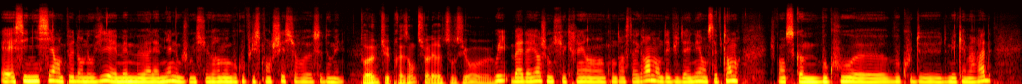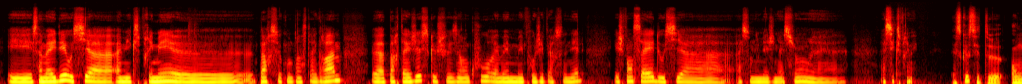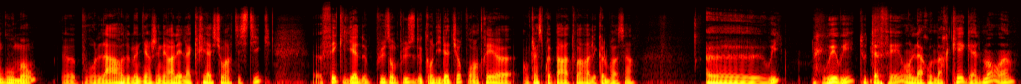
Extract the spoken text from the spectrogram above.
elle, s'est initiée un peu dans nos vies, et même à la mienne, où je me suis vraiment beaucoup plus penchée sur euh, ce domaine. Toi-même, tu es présente sur les réseaux sociaux euh? Oui, bah d'ailleurs, je me suis créé un compte Instagram en début d'année, en septembre. Je pense comme beaucoup, euh, beaucoup de, de mes camarades. Et ça m'a aidé aussi à, à m'exprimer euh, par ce compte Instagram, euh, à partager ce que je faisais en cours et même mes projets personnels. Et je pense que ça aide aussi à, à son imagination, et à, à s'exprimer. Est-ce que cet euh, engouement euh, pour l'art de manière générale et la création artistique euh, fait qu'il y a de plus en plus de candidatures pour entrer euh, en classe préparatoire à l'école Brassard Euh, oui, oui, oui, tout à fait. On l'a remarqué également. hein.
